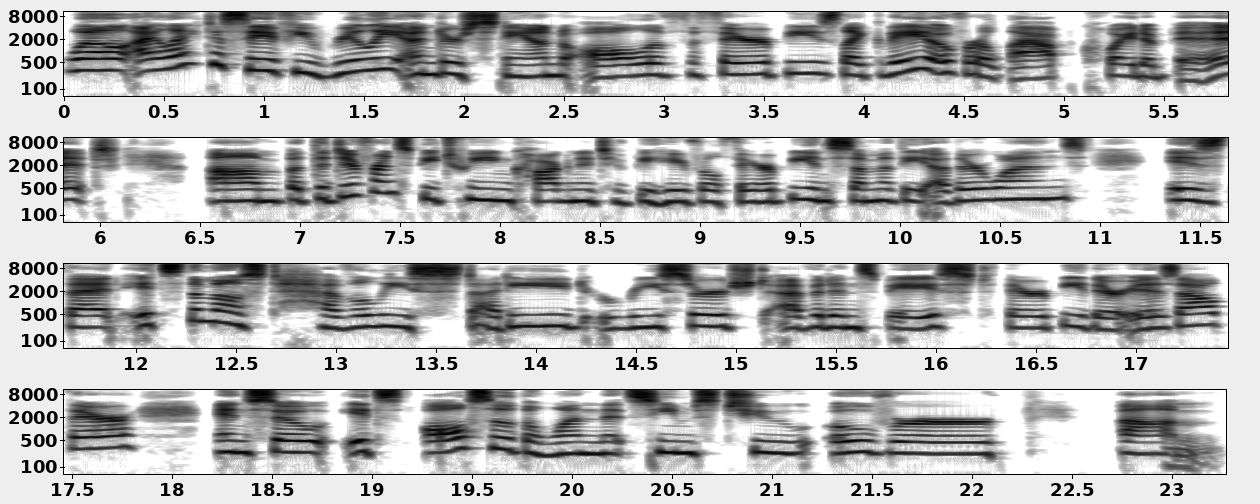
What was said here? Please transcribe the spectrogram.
Well, I like to say if you really understand all of the therapies, like they overlap quite a bit. Um, but the difference between cognitive behavioral therapy and some of the other ones is that it's the most heavily studied, researched, evidence based therapy there is out there. And so it's also the one that seems to over. Um,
